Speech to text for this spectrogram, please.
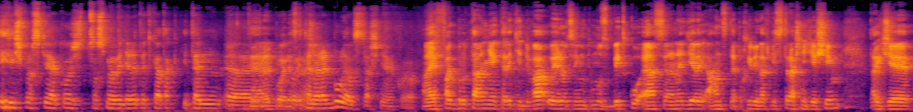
I když prostě jako, co jsme viděli teďka, tak i ten, eh, Ten Red Bull jako, i ten strašně. Red Bull jel strašně. Jako, jo. Ale je fakt brutálně, jak tady ti dva ujedou celému tomu zbytku a já se na neděli a Hans nepochybně taky strašně těším, takže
